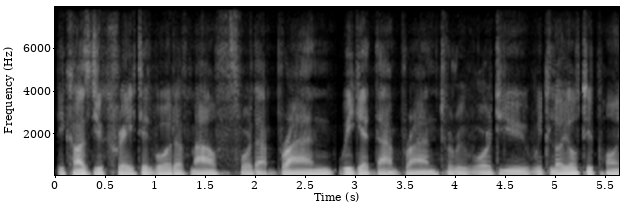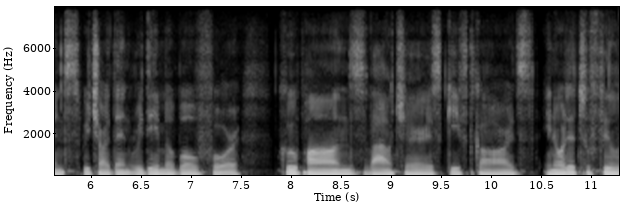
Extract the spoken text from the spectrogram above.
because you created word of mouth for that brand we get that brand to reward you with loyalty points which are then redeemable for coupons vouchers gift cards in order to feel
